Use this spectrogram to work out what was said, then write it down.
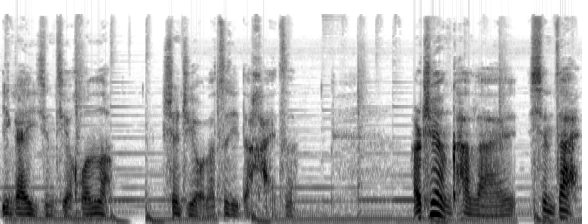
应该已经结婚了，甚至有了自己的孩子。而这样看来，现在，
